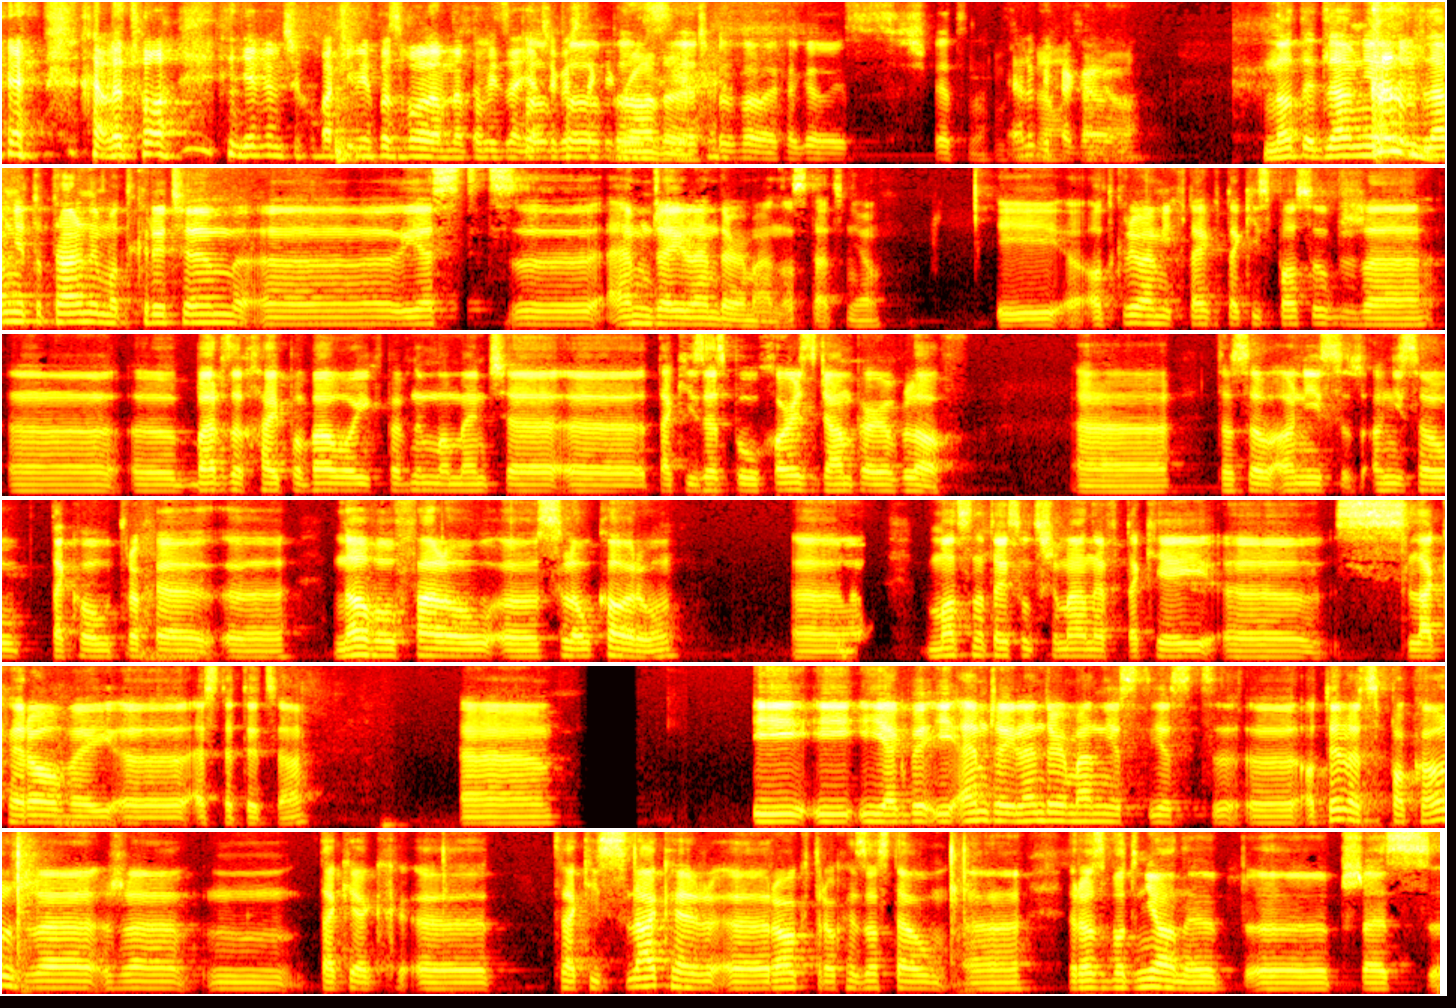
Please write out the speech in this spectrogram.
ale to nie wiem, czy chłopaki mnie pozwolą na powiedzenie po, czegoś po, takiego. Po, ja ci pozwolę, Hageo jest świetne. Ja lubię no, Hageo. No, dla mnie, dla mnie totalnym odkryciem e, jest e, MJ Lenderman ostatnio. I odkryłem ich w taki, taki sposób, że e, bardzo hypowało ich w pewnym momencie taki zespół Horse Jumper of Love. To są, oni, oni są taką trochę nową falą slowcore'u mocno to jest utrzymane w takiej e, slackerowej e, estetyce. I, i, I jakby i MJ Lenderman jest, jest o tyle spoko, że, że mm, tak jak taki slacker rock trochę został rozwodniony przez,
